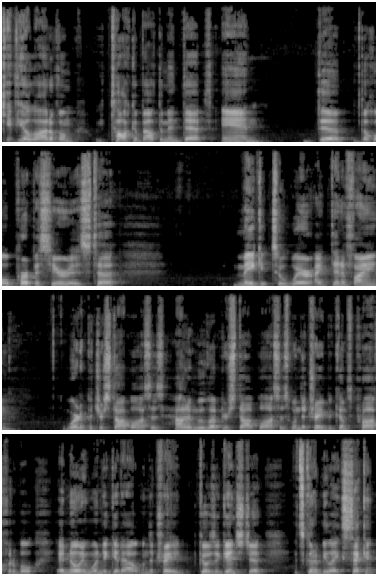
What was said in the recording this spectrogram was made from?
give you a lot of them we talk about them in depth and the the whole purpose here is to make it to where identifying where to put your stop losses, how to move up your stop losses when the trade becomes profitable, and knowing when to get out when the trade goes against you. It's going to be like second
